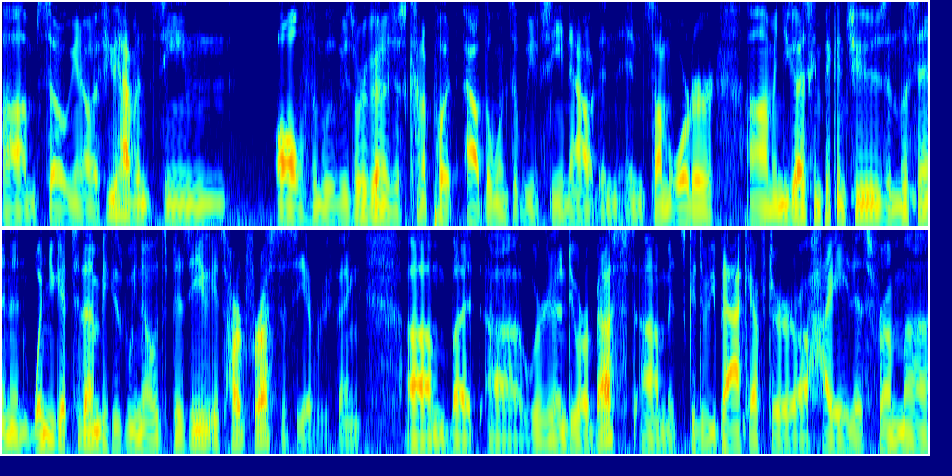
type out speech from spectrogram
Um, so you know, if you haven't seen all of the movies, we're gonna just kind of put out the ones that we've seen out in, in some order, um, and you guys can pick and choose and listen. And when you get to them, because we know it's busy, it's hard for us to see everything, um, but uh, we're gonna do our best. Um, it's good to be back after a hiatus from. Uh,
